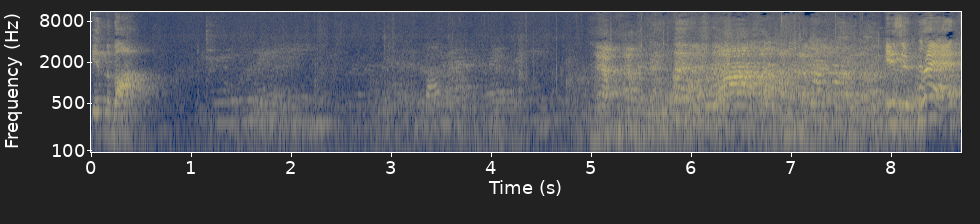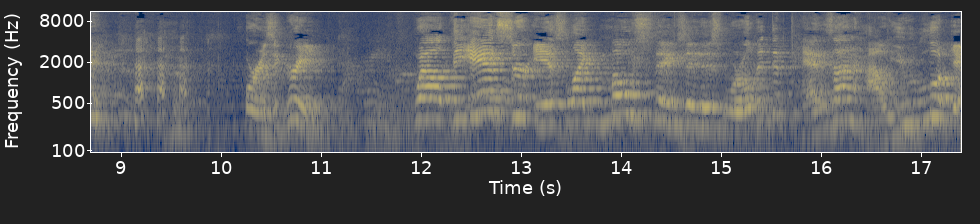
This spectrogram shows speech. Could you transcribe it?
in the bottle? is it red or is it green? Well, the answer is like most things in this world, it depends on how you look at it.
